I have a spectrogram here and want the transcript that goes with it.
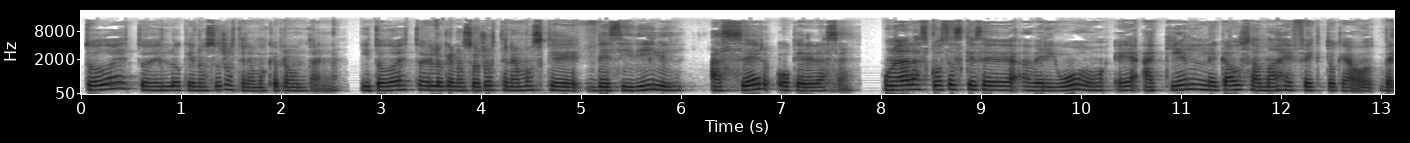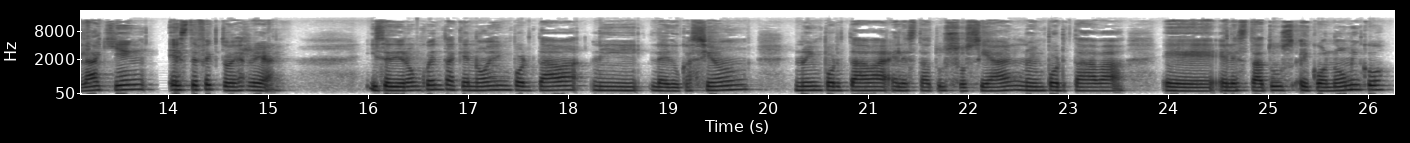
Todo esto es lo que nosotros tenemos que preguntarnos. Y todo esto es lo que nosotros tenemos que decidir hacer o querer hacer. Una de las cosas que se averiguó es a quién le causa más efecto que a ¿verdad? A quién este efecto es real. Y se dieron cuenta que no importaba ni la educación, no importaba el estatus social, no importaba eh, el estatus económico,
